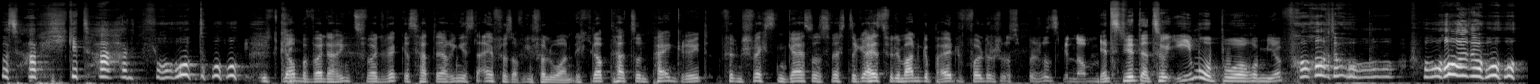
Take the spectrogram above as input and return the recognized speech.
Was habe ich getan, Frodo? Ich glaube, weil der Ring zu weit weg ist, hat der Ring jetzt einen Einfluss auf ihn verloren. Ich glaube, der hat so ein Peilgerät für den schwächsten Geist und das schwächste Geist für den angepeilten Vollbeschuss Beschuss genommen. Jetzt wird er zu Emo-Boromir. Frodo, Frodo,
